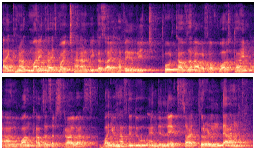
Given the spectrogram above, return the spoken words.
I cannot monetize my channel because I haven't reached 4000 hours of watch time and 1000 subscribers. What you have to do on the left side, scrolling down,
